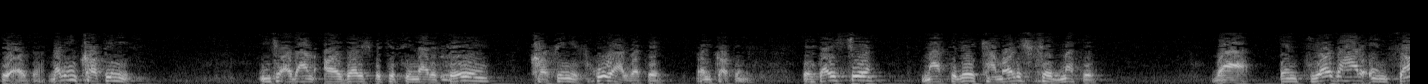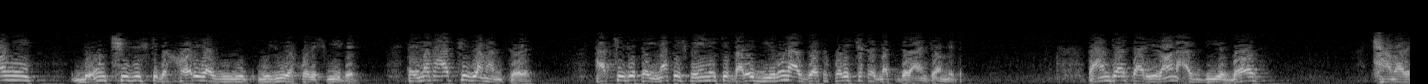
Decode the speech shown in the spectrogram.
پی آزار. ولی این کافی نیست. اینکه آدم آزارش به کسی نرسه کافی نیست. خوب البته ولی کافی نیست. بهترش که مرتبه کمالش خدمته. و امتیاز هر انسانی به اون چیزیست که به خارج از وجود خودش میده. قیمت هر چیز هم همینطوره. هر چیز قیمتش به اینه که برای بیرون از ذات خودش چه خدمتی داره انجام میده. به همجهت در ایران از دیرباز کمر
